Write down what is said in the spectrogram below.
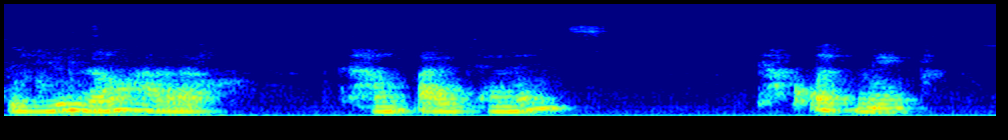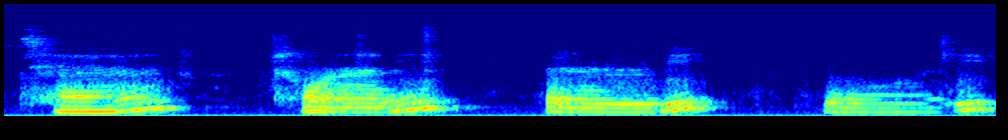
Do you know how to count by tens? Count with me. 10, 20, 30, 40,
